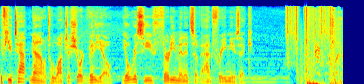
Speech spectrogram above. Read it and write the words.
If you tap now to watch a short video, you'll receive 30 minutes of ad-free music. Excellent!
